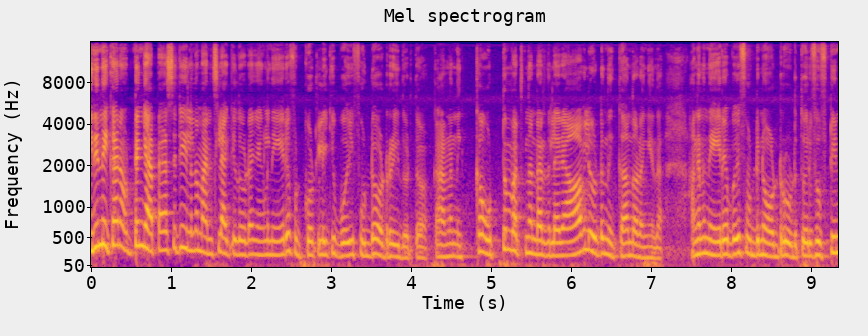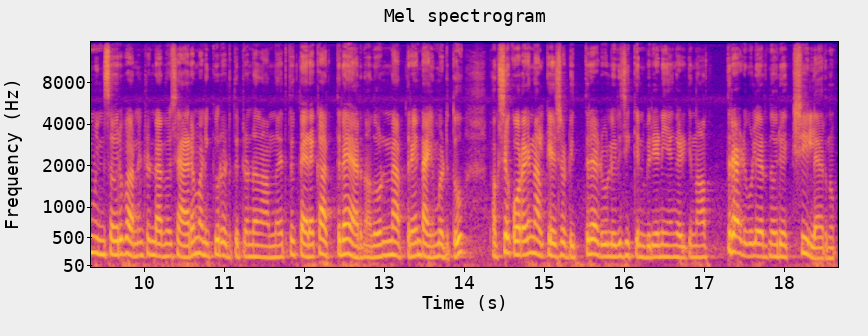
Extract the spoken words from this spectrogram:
ഇനി നിൽക്കാൻ ഒട്ടും കപ്പാസിറ്റി ഇല്ലെന്ന് മനസ്സിലാക്കിയതോടെ ഞങ്ങൾ നേരെ ഫുഡ് കോർട്ടിലേക്ക് പോയി ഫുഡ് ഓർഡർ ചെയ്ത് കൊടുത്തു. കാരണം നിൽക്കാൻ ഒട്ടും പറ്റുന്നുണ്ടായിരുന്നില്ല. രാവിലെ തൊട്ട് നിൽക്കാൻ തുടങ്ങിയതാണ് അങ്ങനെ നേരെ പോയി ഫുഡിന് ഓർഡർ കൊടുത്തു. ഒരു ഫിഫ്റ്റീൻ മിനിറ്റ്സ് അവർ പറഞ്ഞിട്ടുണ്ടായിരുന്നു. പക്ഷേ അരമണിക്കൂർ എടുത്തിട്ടുണ്ട്. അന്നേരത്തെ തിരക്ക് അത്രയായിരുന്നു. അതുകൊണ്ട് തന്നെ അത്രയും ടൈം എടുത്തു. പക്ഷേ കുറേ നാൾക്ക് ശേഷം ഇത്ര അടിപൊളി ഒരു ചിക്കൻ ബിരിയാണി ഞാൻ കഴിക്കുന്ന അത്ര അടിപൊളിയായിരുന്നു. ഒരു രക്ഷയില്ലായിരുന്നു.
